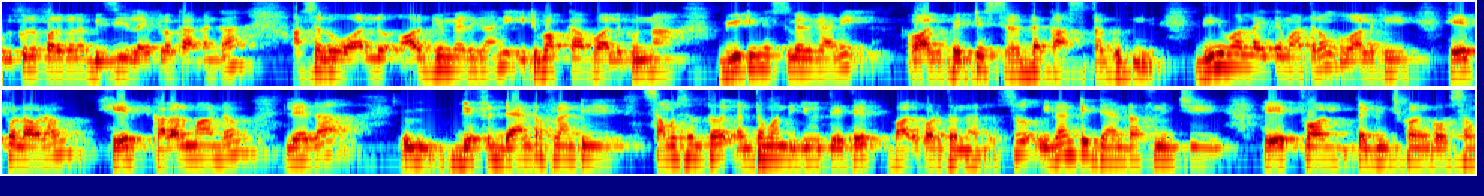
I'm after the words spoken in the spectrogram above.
ఉరుకులు పరుగుల బిజీ లైఫ్లో కారణంగా అసలు వాళ్ళు ఆరోగ్యం మీద కానీ ఇటుపక్క వాళ్ళకున్న బ్యూటీనెస్ మీద కానీ వాళ్ళు పెట్టే శ్రద్ధ కాస్త తగ్గుతుంది. దీనివల్ల అయితే మాత్రం వాళ్ళకి హెయిర్ ఫాల్ అవడం హెయిర్ కలర్ మారడం లేదా డిఫరెంట్ డాండ్రఫ్ లాంటి సమస్యలతో ఎంతోమంది యూత్ అయితే బాధపడుతున్నారు. సో ఇలాంటి డాండ్రఫ్ నుంచి హెయిర్ ఫాల్ తగ్గించుకోవడం కోసం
